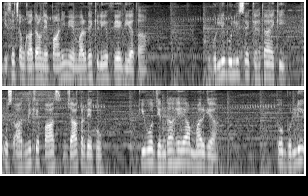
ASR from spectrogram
जिसे चमगादड़ ने पानी में मरने के लिए फेंक दिया था। गुल्ली बुल्ली से कहता है कि उस आदमी के पास जाकर देखो कि वो ज़िंदा है या मर गया। तो बुल्ली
